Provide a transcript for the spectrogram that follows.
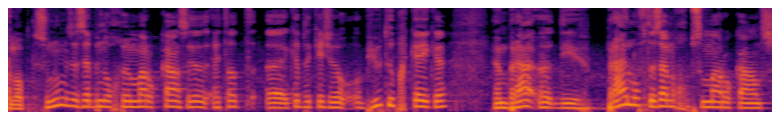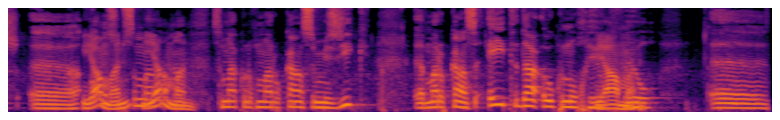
klopt. Ze noemen ze, ze hebben nog hun Marokkaanse, heet dat, eh, ik heb het een keertje op YouTube gekeken. Hun brui- eh, die bruiloften zijn nog op zijn Marokkaans. eh, Ja man, ja man. Ze maken nog Marokkaanse muziek. Marokkaanse eten daar ook nog heel Ja, man. veel. Ze-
